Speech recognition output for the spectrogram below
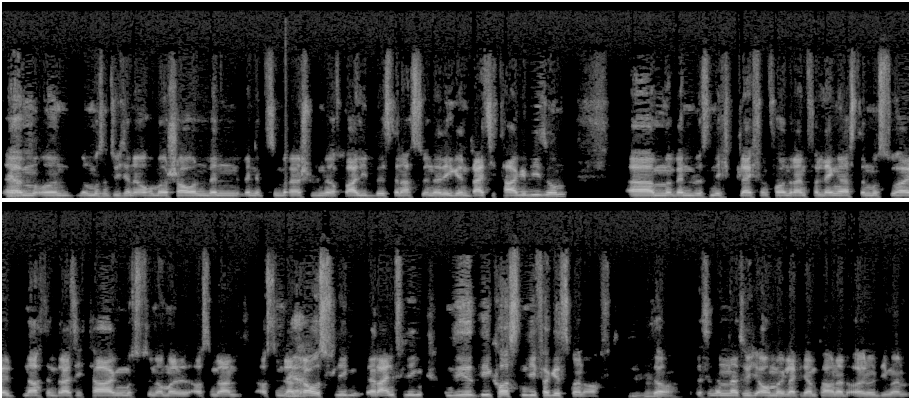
Ja. Ähm, und man muss natürlich dann auch immer schauen, wenn, wenn jetzt zum Beispiel du auf Bali bist, dann hast du in der Regel ein 30-Tage-Visum. Ähm, wenn du das nicht gleich von vornherein verlängerst, dann musst du halt nach den 30 Tagen musst du nochmal aus dem Land, aus dem Land ja. rausfliegen, wieder reinfliegen. Und diese, die Kosten, die vergisst man oft. Mhm. So, das sind dann natürlich auch immer gleich wieder ein paar hundert Euro, die man,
